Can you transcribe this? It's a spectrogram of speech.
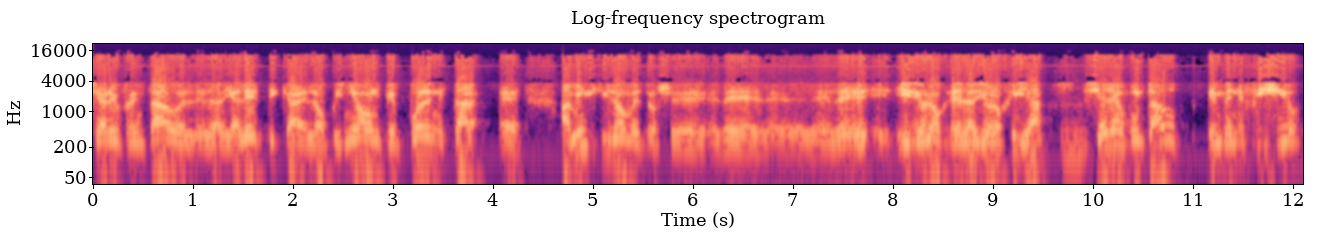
se han enfrentado en la dialéctica, en la opinión, que pueden estar eh, a mil kilómetros eh, de, de, de, la ideología, se hayan juntado en beneficio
